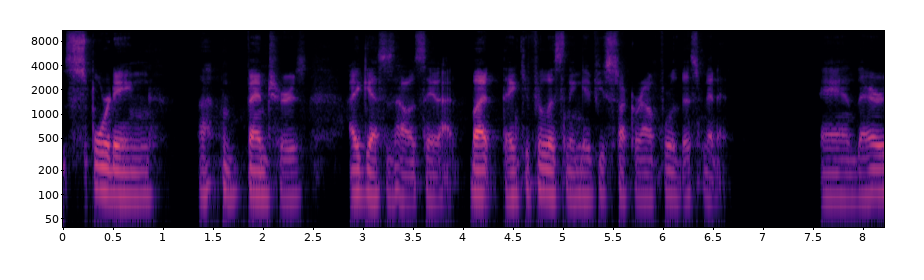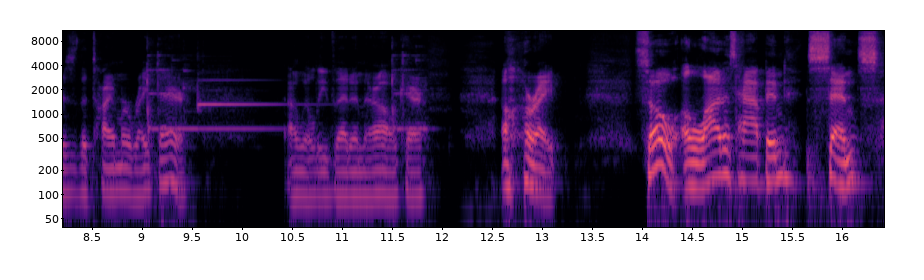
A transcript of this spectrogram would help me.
sporting uh, ventures. I guess is how I would say that. But thank you for listening if you stuck around for this minute. And there's the timer right there. I'm going to leave that in there. I don't care. All right. So, a lot has happened since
